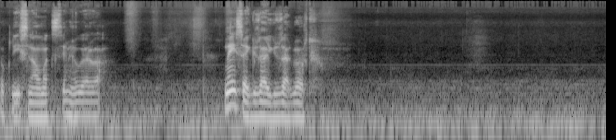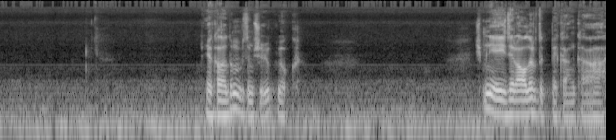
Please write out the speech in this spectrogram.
Yok Lee'sini almak istemiyor galiba. Neyse güzel güzel Word. Yakaladı mı bizim çocuk? Yok. Şimdi ejderi alırdık be kanka.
